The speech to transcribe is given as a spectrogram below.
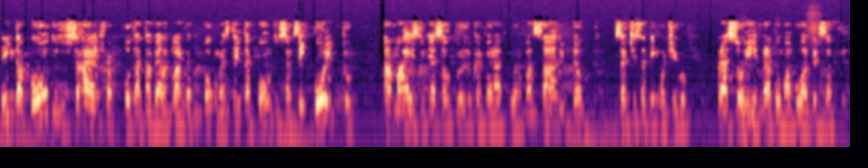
30 pontos, ah, a gente vai botar a tabela, claro, daqui a pouco, mas 30 pontos, o Santos tem 8 a mais do que essa altura do campeonato do ano passado, então o Santista tem motivo para sorrir, para ter uma boa terça-feira.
